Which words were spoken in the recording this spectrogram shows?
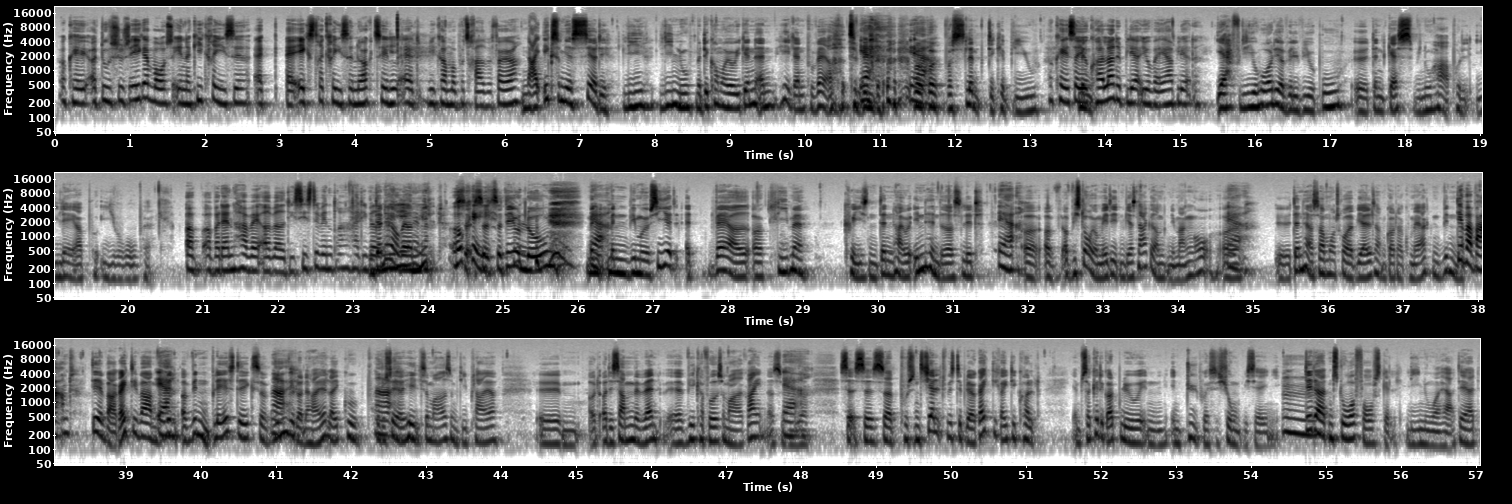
Okay, og du synes ikke, at vores energikrise er, er ekstra krise nok til, at vi kommer på 30-40? Nej, ikke som jeg ser det lige, lige nu, men det kommer jo igen an, helt an på vejret til Ja, vinter, ja. hvor, hvor, hvor slemt det kan blive. Okay, så jo Men- koldere det bliver, jo værre bliver det. Ja, fordi jo hurtigere vil vi jo bruge øh, den gas, vi nu har på, i lager på, i Europa. Og, og hvordan har vejret været de sidste vintre? Har de været Den har jo været mild, Okay. så, så, så det er jo lovende. Men, Ja. men vi må jo sige, at, at vejret og klimakrisen, den har jo indhentet os lidt. Ja, Og, og, og vi står jo midt i den. Vi har snakket om den i mange år. Og, Ja. øh, den her sommer tror jeg, at vi alle sammen godt har kunne mærke den. Vinden, det var varmt. det var rigtig varmt, Ja. vind, og vinden blæste ikke, så Nej. vindmøllerne har heller ikke kunne producere Nej. Helt så meget, som de plejer. Øhm, og, og det samme med vand, øh, vi ikke har fået så meget regn og så Ja. videre. Så, så, så potentielt, hvis det bliver rigtig, rigtig koldt, jamen, så kan det godt blive en, en dyb recession, vi ser ind i. Mm. Det, der er den store forskel lige nu og her, det er, at,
